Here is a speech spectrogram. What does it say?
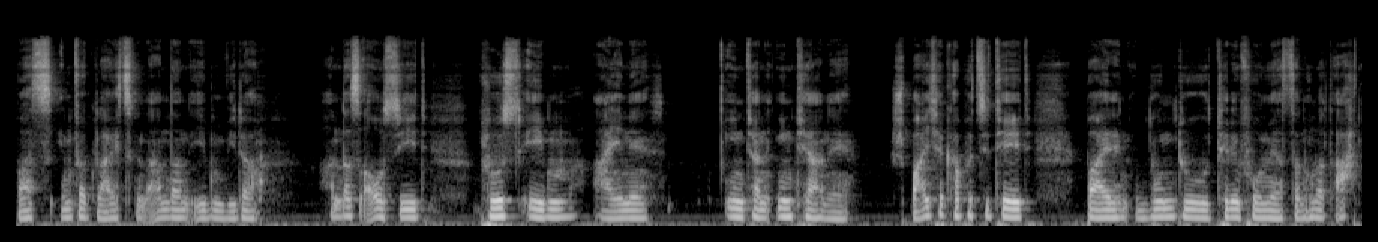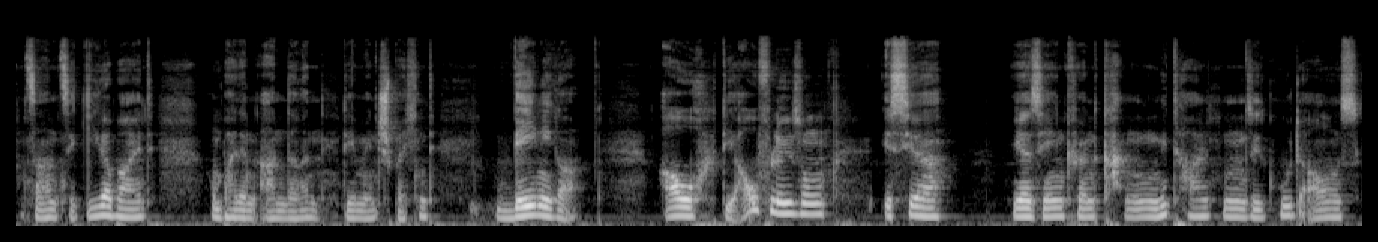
was im Vergleich zu den anderen eben wieder anders aussieht, plus eben eine interne Speicherkapazität. Bei den Ubuntu-Telefonen wäre es dann 128 GB und bei den anderen dementsprechend weniger. Auch die Auflösung ist hier wie ihr sehen könnt, kann mithalten, sieht gut aus.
